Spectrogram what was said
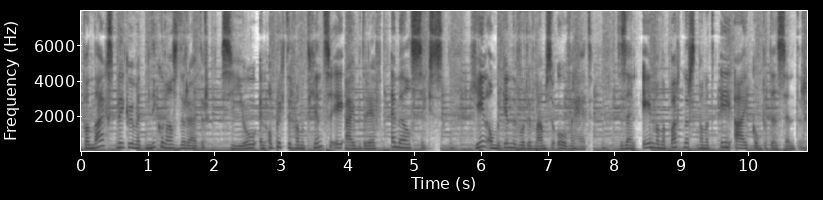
Vandaag spreken we met Nicolas de Ruiter, CEO en oprichter van het Gentse AI-bedrijf ML6. Geen onbekende voor de Vlaamse overheid. Ze zijn een van de partners van het AI Competence Center.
